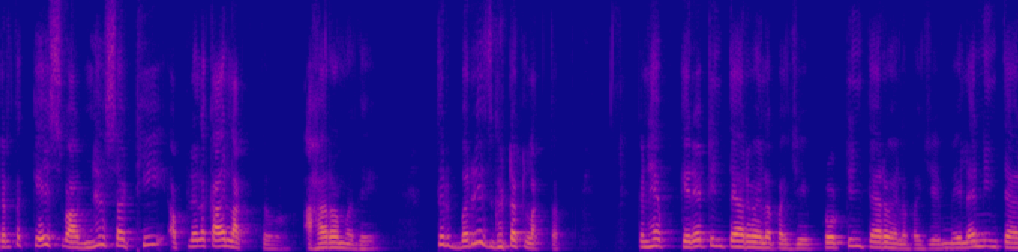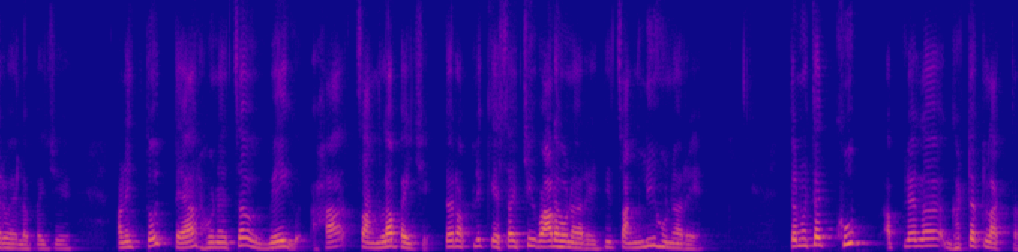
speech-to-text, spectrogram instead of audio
तर तर केस वाढण्यासाठी आपल्याला काय लागतं? आहारामध्ये. तर बरेच घटक लागतात. कारण हे केरॅटिन तयार व्हायला पाहिजे, प्रोटीन तयार व्हायला पाहिजे, मेलॅनिन तयार व्हायला पाहिजे आणि तो तयार होण्याचा वेग हा चांगला पाहिजे. तर आपली केसाची वाढ होणार आहे, ती चांगली होणार आहे. तर मग त्यात खूप आपल्याला घटक लागतात.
